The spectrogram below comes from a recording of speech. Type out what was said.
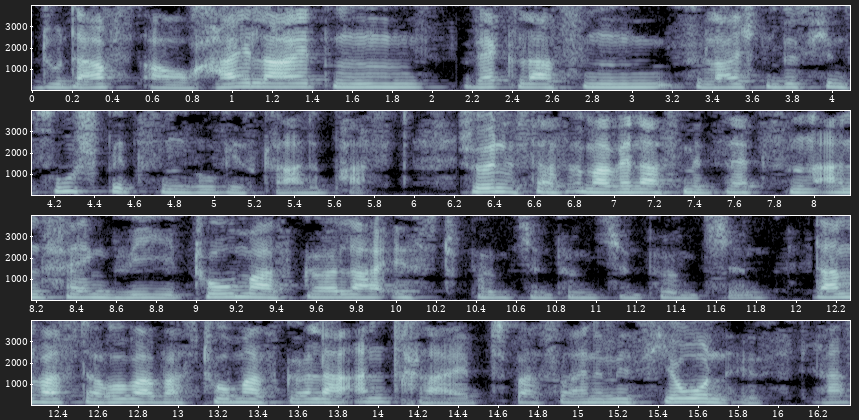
Du darfst auch highlighten, weglassen, vielleicht ein bisschen zuspitzen, so wie es gerade passt. Schön ist das immer, wenn das mit Sätzen anfängt wie Thomas Göller ist Pünktchen, Pünktchen, Pünktchen. Dann was darüber, was Thomas Göller antreibt, was seine Mission ist, ja,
